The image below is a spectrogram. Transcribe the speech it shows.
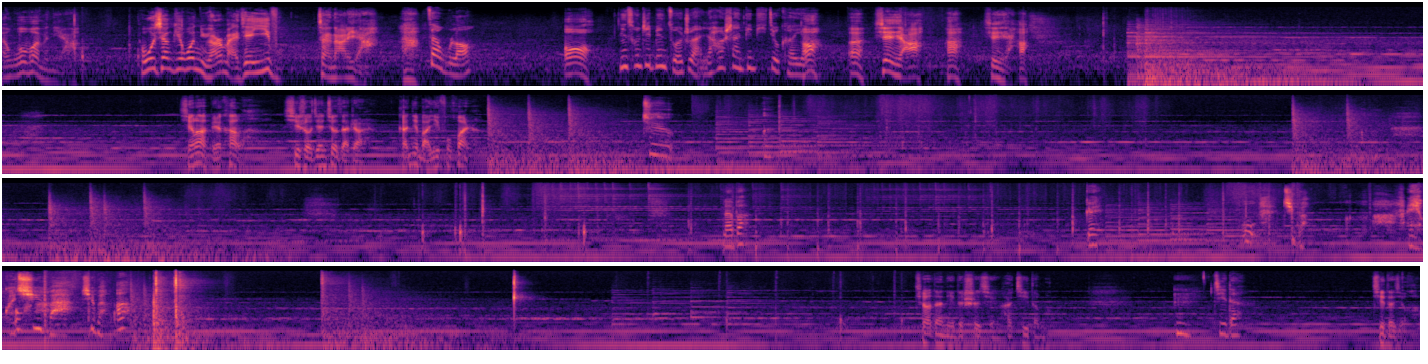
哎，我问问你啊，我想给我女儿买件衣服，在哪里呀？啊，在五楼。哦，您从这边左转，然后上电梯就可以了。啊，嗯，谢谢啊，啊，谢谢啊。行了，别看了，洗手间就在这儿，赶紧把衣服换上。这，情还记得吗？嗯，记得。记得就好，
